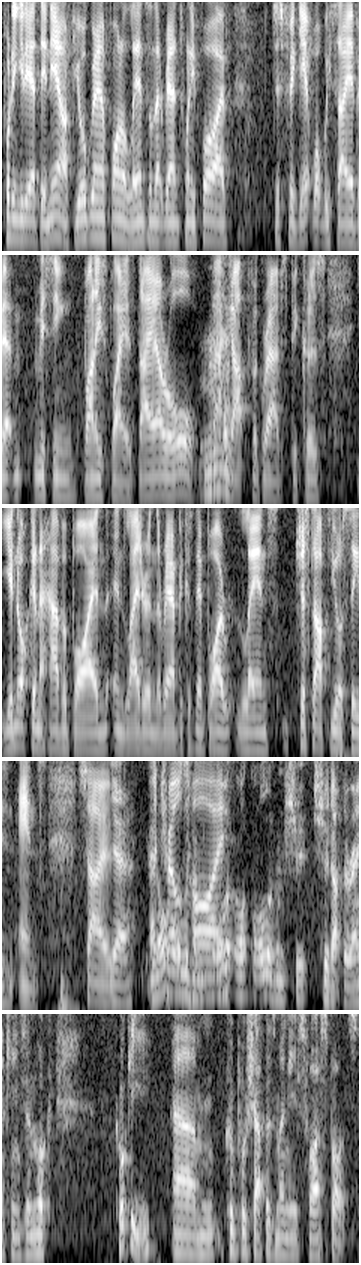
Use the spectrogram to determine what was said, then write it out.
putting it out there now, if your grand final lands on that round 25, just forget what we say about m- missing Bunnies players. They are all back up for grabs because you're not going to have a buy in, in later in the round because their buy lands just after your season ends. So, Yeah, And all- all Latrell's of them- high. All, all, all of them shoot shoot up the rankings, and look, Cookie um, could push up as many as five spots.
